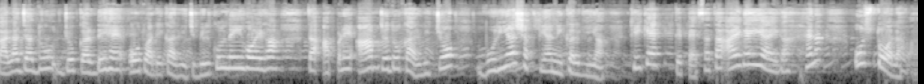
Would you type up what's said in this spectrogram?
ਕਾਲਾ ਜਾਦੂ ਜੋ ਕਰਦੇ ਹੈ, ਉਹ ਤੁਹਾਡੇ ਘਰ ਵਿੱਚ ਬਿਲਕੁਲ ਨਹੀਂ ਹੋਏਗਾ। ਤਾਂ ਆਪਣੇ ਆਪ ਜਦੋਂ ਘਰ ਵਿੱਚੋਂ ਬੁਰੀਆਂ ਸ਼ਕਤੀਆਂ ਨਿਕਲ ਗਈਆਂ, ਠੀਕ ਹੈ? ਤੇ ਪੈਸਾ ਤਾਂ ਆਏਗਾ ਹੀ ਆਏਗਾ, ਹੈ ਨਾ? ਉਸ ਤੋਂ ਇਲਾਵਾ,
